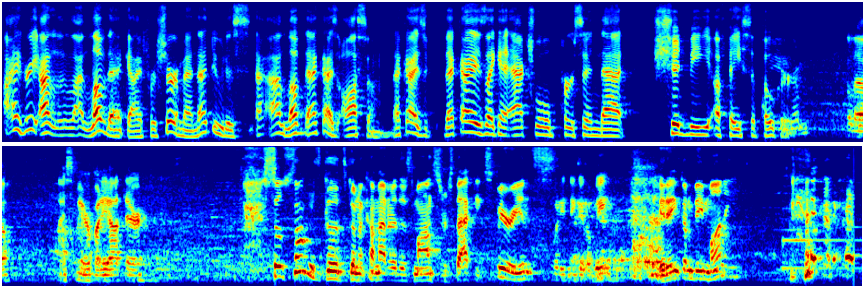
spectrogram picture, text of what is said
I agree. I, I love that guy for sure, man. That dude is. I I love that guy's awesome. That guy's that guy is like an actual person that should be a face of poker. Hello. Nice to meet everybody out there. So something's good's gonna come out of this monster stack experience. What do you think it'll be? It ain't gonna be money.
